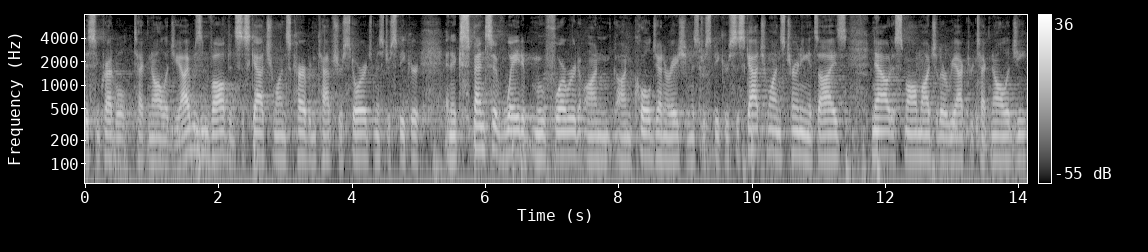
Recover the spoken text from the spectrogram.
this incredible technology. I was involved in Saskatchewan's carbon capture storage, Mr. Speaker, an expensive way to move forward on, on coal generation, Mr. Speaker. Saskatchewan's turning its eyes now to small modular reactor technology.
